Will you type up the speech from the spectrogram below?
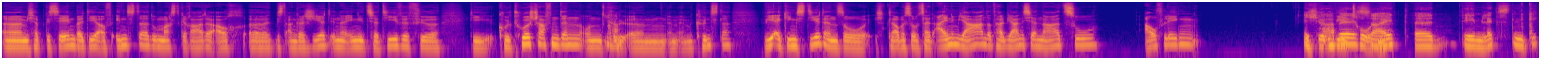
Ähm, ich habe gesehen bei dir auf Insta, du machst gerade auch, äh, bist engagiert in einer Initiative für die Kulturschaffenden und ja. ähm, ähm, Künstler. Wie erging es dir denn so? Ich glaube, so seit einem Jahr, anderthalb Jahren ist ja nahezu Auflegen. Ich habe tot, ne? seit ne? äh, dem letzten Gig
